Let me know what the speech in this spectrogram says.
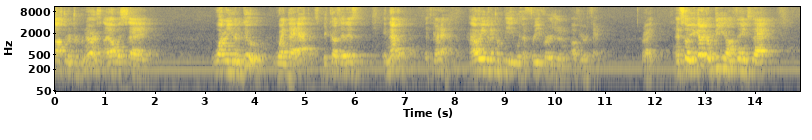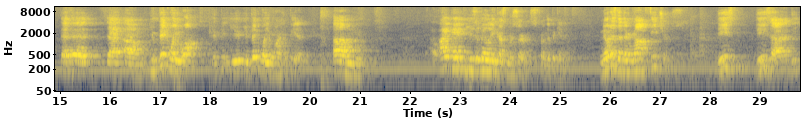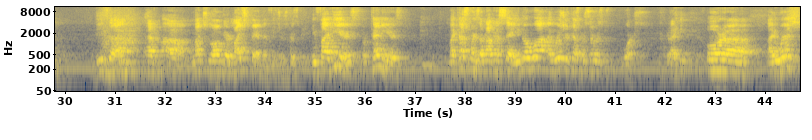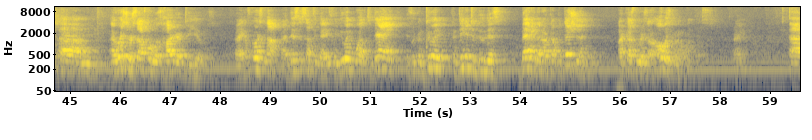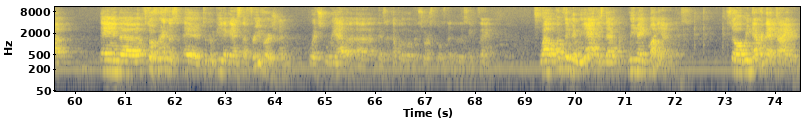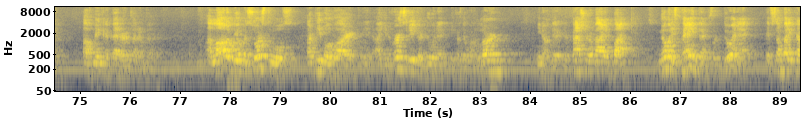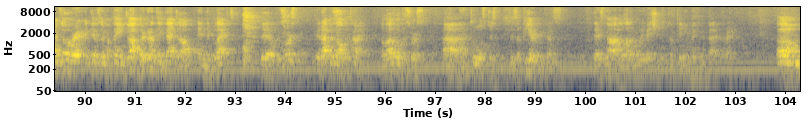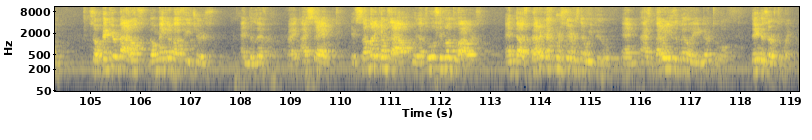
software entrepreneurs, I always say, what are you going to do when that happens? Because it is inevitable. It's going to happen. How are you going to compete with a free version of your thing, right? And so you got to compete on things that that that, that um, you pick what you want. You, you, you pick what you want to compete in. Um, I picked usability and customer service from the beginning. Notice that they're not features. These these uh, the, these uh, have uh, much longer lifespan than features because in five years or ten years, my customers are not going to say, you know what, I wish your customer service was worse, right? Or uh, I wish um, I wish your software was harder to use, right? Of course not. Right? This is something that if we do it well today, if we continue continue to do this better than our competition, our customers are always going to want this, right? Uh, and uh, so, for instance, uh, to compete against a free version, which we have, a, there's a couple of open source tools that do the same thing. Well, one thing that we have is that we make money out of this. So we never get tired of making it better and better and better. A lot of the open source tools are people who are at university, they're doing it because they want to learn, you know, they're, they're passionate about it, but nobody's paying them for doing it if somebody comes over and gives them a paying job, they're going to take that job and neglect the open source thing. It happens all the time. A lot of open source uh, tools just disappear because there's not a lot of motivation to continue making it better, right? Um, so pick your battles, don't make it about features, and deliver, right? I say, if somebody comes out with a tool similar to ours and does better customer service than we do and has better usability in their tool, they deserve to win.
